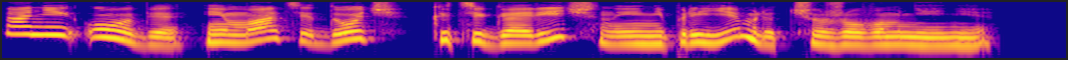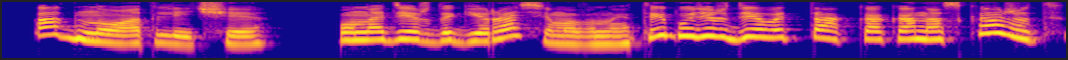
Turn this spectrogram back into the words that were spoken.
Они обе, и мать, и дочь, категоричны и не приемлют чужого мнения. Одно отличие. У Надежды Герасимовны ты будешь делать так, как она скажет,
